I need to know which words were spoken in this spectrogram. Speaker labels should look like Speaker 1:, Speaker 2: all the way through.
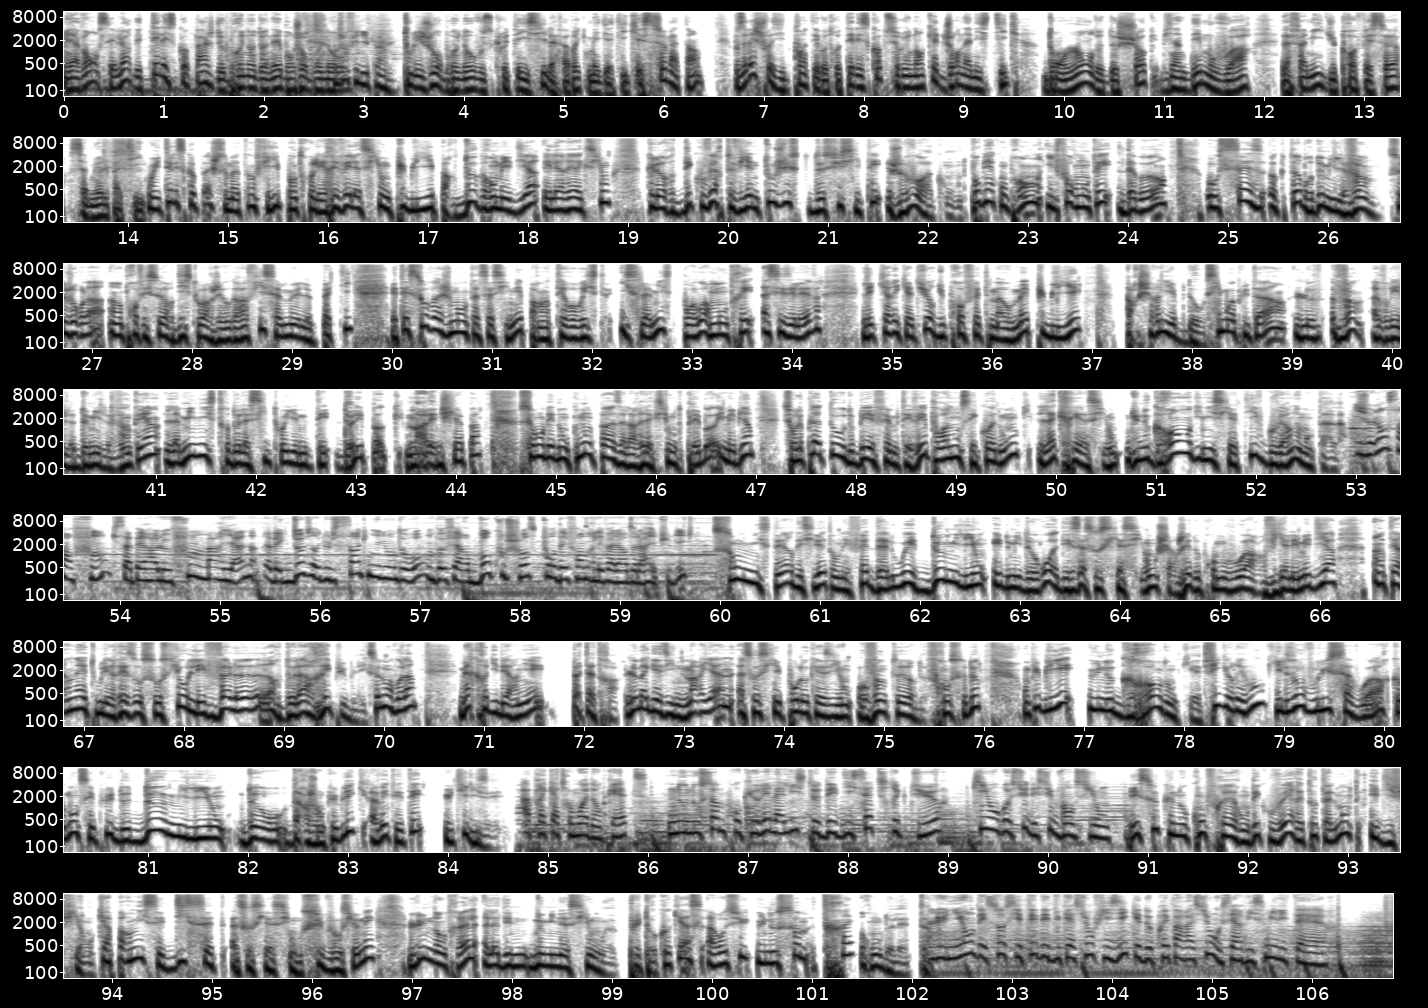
Speaker 1: Mais avant, c'est l'heure des télescopages de Bruno Donnet. Bonjour Bruno.
Speaker 2: Bonjour Philippe.
Speaker 1: Tous les jours, Bruno, vous scrutez ici la fabrique médiatique. Et ce matin, vous avez choisi de pointer votre télescope sur une enquête journalistique dont l'onde de choc vient d'émouvoir la famille du professeur Samuel Paty.
Speaker 2: Oui, télescopage ce matin, Philippe, entre les révélations publiées par deux grands médias et la réaction que leurs découvertes viennent tout juste de susciter, je vous raconte. Pour bien comprendre, il faut remonter d'abord au 16 octobre 2020. Ce jour-là, un professeur d'histoire-géographie, Samuel Paty, était sauvagement assassiné par un terroriste islamiste pour avoir montré à ses élèves les caricatures du prophète Mahomet publiées par Charlie Hebdo. Six mois plus tard, le 20 avril 2021, la ministre de la Citoyenneté de l'époque, Marlène Schiappa, se rendait donc non pas à la rédaction de Playboy, mais bien sur le plateau de BFM TV pour annoncer quoi donc? La création d'une grande initiative gouvernementale.
Speaker 3: Je lance un fonds qui s'appellera le fonds Marianne. Avec 2,5 millions d'euros, on peut faire beaucoup de choses pour défendre les valeurs de la République.
Speaker 2: Son ministère décidait en effet d'allouer 2 millions et demi d'euros à des associations chargées de promouvoir via les médias, Internet ou les réseaux sociaux les valeurs de la République. Seulement voilà, mercredi dernier, patatras. Le magazine Marianne, associé pour l'occasion aux 20h de France 2, ont publié une grande enquête. Figurez-vous qu'ils ont voulu savoir comment ces plus de 2 millions d'euros d'argent public avaient été utilisés.
Speaker 4: Après quatre mois d'enquête, nous nous sommes procuré la liste des 17 structures qui ont reçu des subventions.
Speaker 2: Et ce que nos confrères ont découvert est totalement édifiant, car parmi ces 17 associations subventionnées, l'une d'entre elles, à la dénomination plutôt cocasse, a reçu une somme très rondelette.
Speaker 4: L'Union des sociétés d'éducation physique et de préparation au service militaire.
